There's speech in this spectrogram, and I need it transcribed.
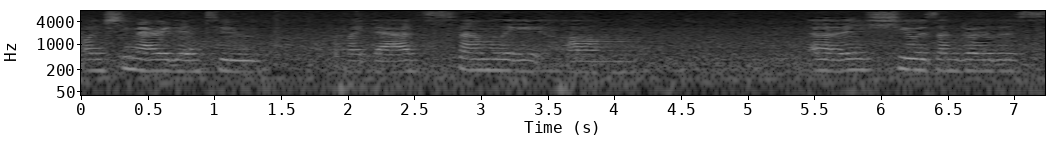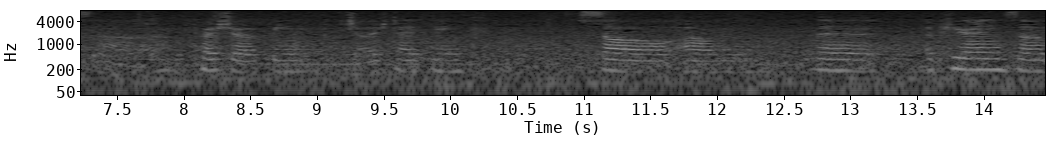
when she married into my dad's family, um, uh, she was under this uh, pressure of being judged, I think. So um, the appearance of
